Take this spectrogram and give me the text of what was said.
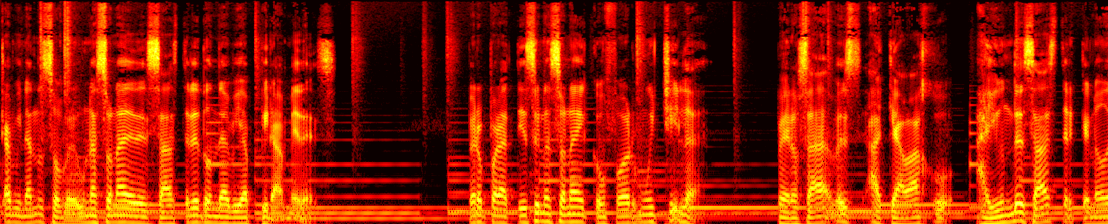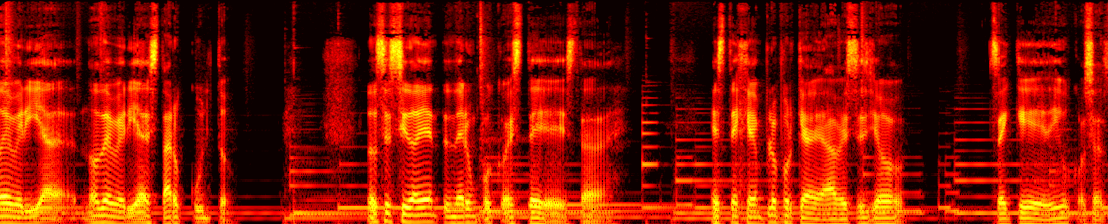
caminando sobre una zona de desastre donde había pirámides. Pero para ti es una zona de confort muy chila. Pero sabes, aquí abajo hay un desastre que no debería, no debería estar oculto. No sé si doy a entender un poco este, esta, este ejemplo porque a veces yo sé que digo cosas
